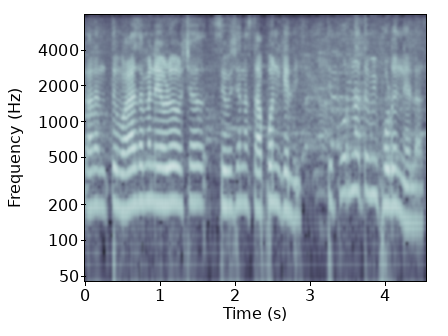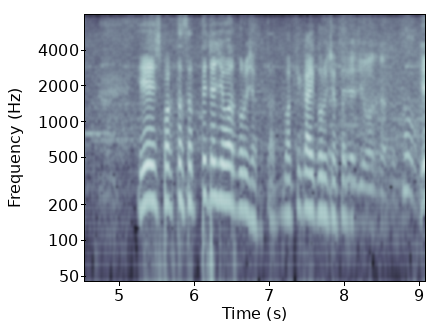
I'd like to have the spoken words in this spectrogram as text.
कारण ते बाळासाहेबांनी एवढे वर्ष शिवसेना स्थापन केली ती पूर्ण तुम्ही फोडून नेलात. हे फक्त सत्तेच्या जीवावर करू शकतात बाकी काय करू शकत नाही. हे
